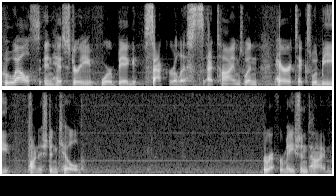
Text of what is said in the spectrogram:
Who else in history were big sacralists at times when heretics would be punished and killed? The Reformation time.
